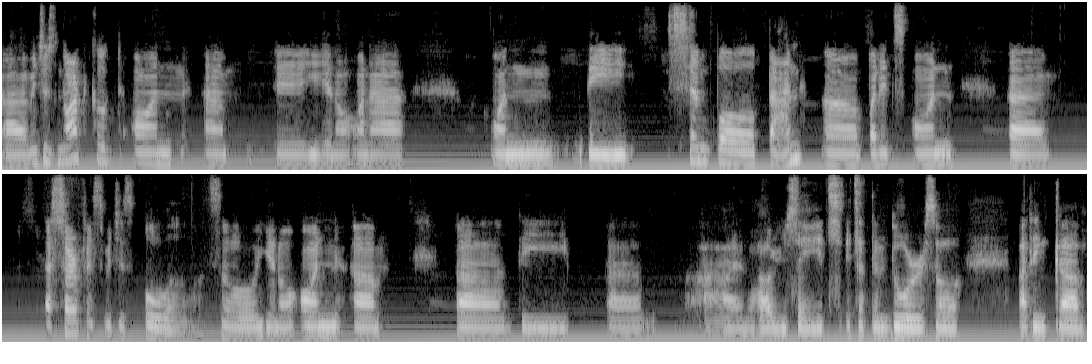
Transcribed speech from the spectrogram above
uh, which is not cooked on, um, a, you know, on a on the simple pan, uh, but it's on um, a surface which is oval. So you know, on um, uh, the um, I don't know how you say it's it's a tandoor. So I think um,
